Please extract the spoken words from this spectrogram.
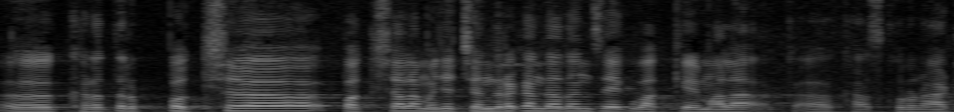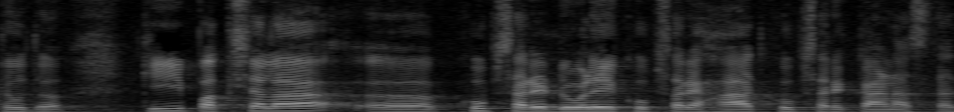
खरं तर पक्ष पक्षाला म्हणजे चंद्रकांतदादांचं एक वाक्य मला खास करून आठवतं की पक्षाला खूप सारे डोळे खूप सारे हात खूप सारे कान असतात.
